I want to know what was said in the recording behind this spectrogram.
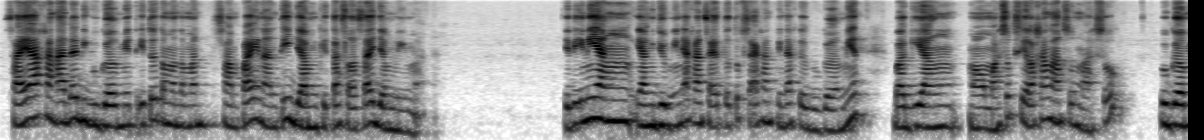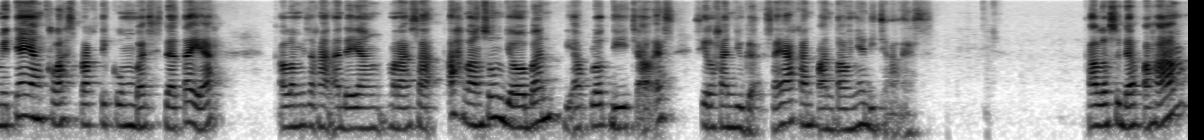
saya akan ada di Google Meet itu teman-teman sampai nanti jam kita selesai jam 5. Jadi ini yang yang Zoom ini akan saya tutup, saya akan pindah ke Google Meet. Bagi yang mau masuk silahkan langsung masuk. Google Meet-nya yang kelas praktikum basis data ya. Kalau misalkan ada yang merasa, ah langsung jawaban di-upload di CLS, silahkan juga. Saya akan pantaunya di CLS. Kalau sudah paham,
